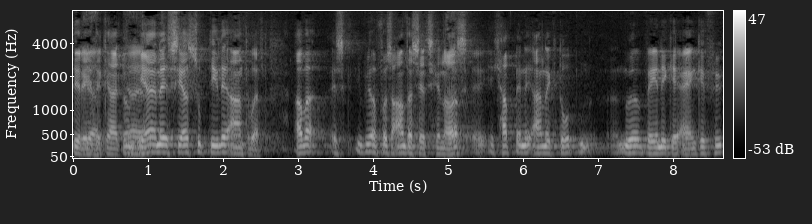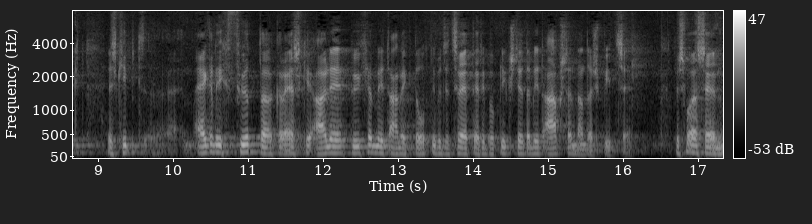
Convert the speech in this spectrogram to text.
die Rede ja. gehalten und ja, er eine sehr subtile Antwort. Aber es, ich will auf was anderes jetzt hinaus. Ich habe meine Anekdoten nur wenige eingefügt. Es gibt, äh, eigentlich führt der Kreisky alle Bücher mit Anekdoten über die Zweite Republik, steht er mit Abstand an der Spitze. Das war sein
